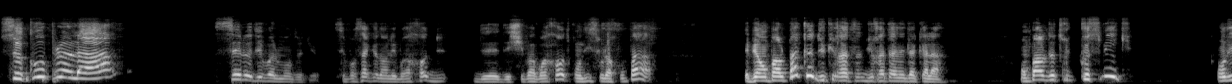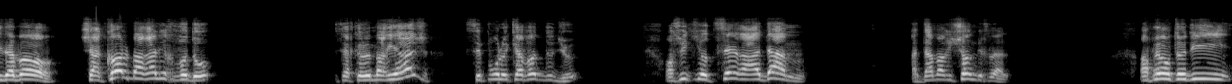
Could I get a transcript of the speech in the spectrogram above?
Ce couple-là, c'est le dévoilement de Dieu. C'est pour ça que dans les brachot, des, Shiva brachot qu'on dit sous la roupa, eh bien, on ne parle pas que du, du Khatan et de la Kala. On parle de trucs cosmiques. On dit d'abord, Shakol Baral Irvodo. C'est-à-dire que le mariage, c'est pour le cavote de Dieu. Ensuite, Yotzer à Adam. Adam Arishon Bichlal. Après, on te dit,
